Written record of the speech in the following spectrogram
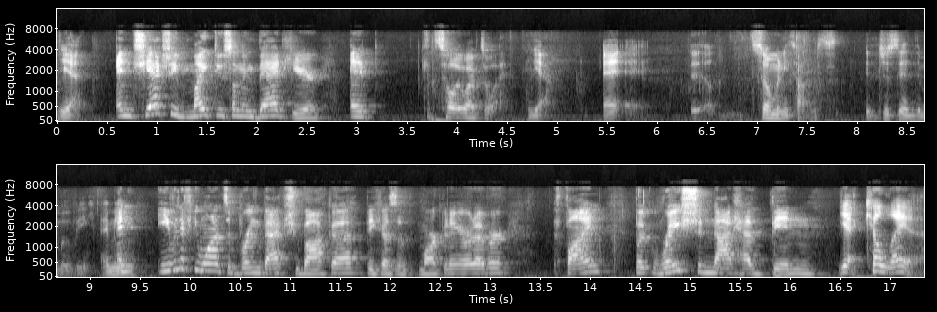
Yeah. and she actually might do something bad here and it gets totally wiped away Yeah. So many times. It just in the movie. I mean, And even if you wanted to bring back Chewbacca because of marketing or whatever, fine. But Rey should not have been. yeah, kill Leia.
